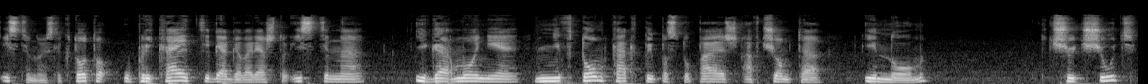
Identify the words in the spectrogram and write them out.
истину. Если кто-то упрекает тебя, говоря, что истина и гармония не в том, как ты поступаешь, а в чем-то ином, чуть-чуть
